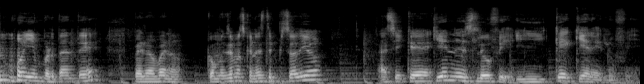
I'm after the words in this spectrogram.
muy importante. Pero bueno, comencemos con este episodio. Así que, ¿quién es Luffy y qué quiere Luffy?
